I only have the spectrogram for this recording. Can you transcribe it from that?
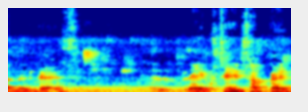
అందరికి thanks. Like share subscribe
